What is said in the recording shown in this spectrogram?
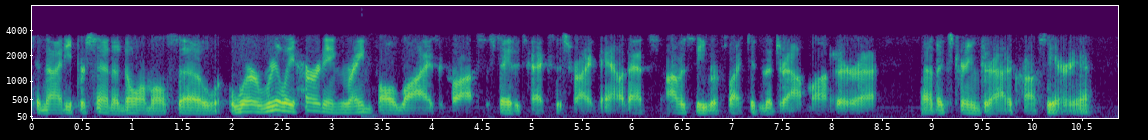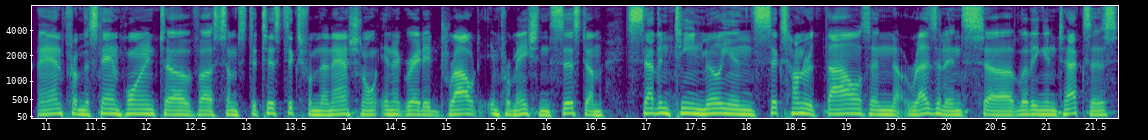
to 90% of normal. So we're really hurting rainfall wise across the state of Texas right now. That's obviously reflected in the drought monitor uh, of extreme drought across the area. And from the standpoint of uh, some statistics from the National Integrated Drought Information System, 17,600,000 residents uh, living in Texas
